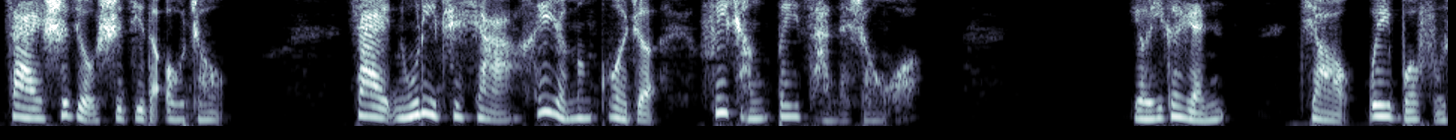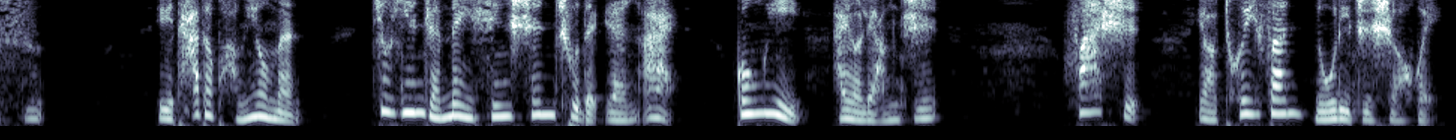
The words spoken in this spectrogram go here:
在十九世纪的欧洲，在奴隶制下，黑人们过着非常悲惨的生活。有一个人叫威伯福斯，与他的朋友们就因着内心深处的仁爱、公义还有良知，发誓要推翻奴隶制社会。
